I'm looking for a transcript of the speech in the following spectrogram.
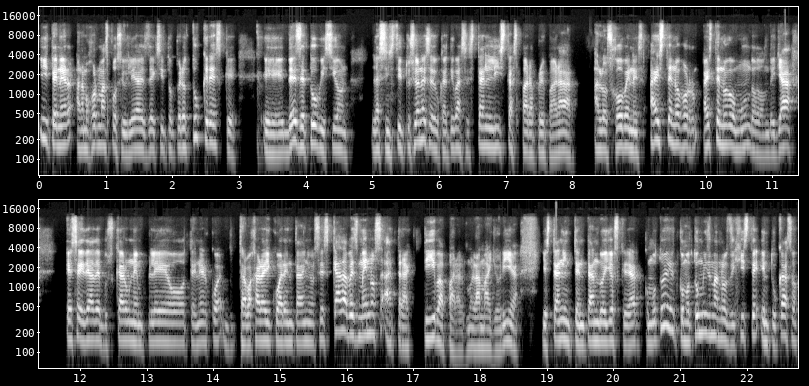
y tener a lo mejor más posibilidades de éxito, pero tú crees que eh, desde tu visión las instituciones educativas están listas para preparar a los jóvenes a este nuevo, a este nuevo mundo donde ya esa idea de buscar un empleo, tener, trabajar ahí 40 años, es cada vez menos atractiva para la mayoría y están intentando ellos crear, como tú, como tú misma nos dijiste en tu caso,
